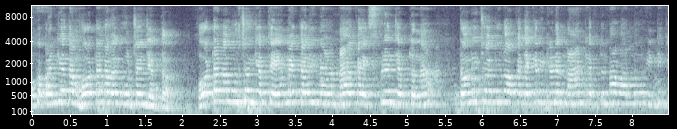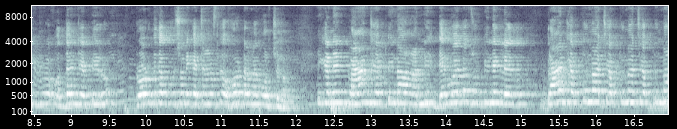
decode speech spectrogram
ఒక పని చేద్దాం హోటల్లో పోయి కూర్చొని చెప్తాం హోటల్లో కూర్చొని చెప్తే ఏమవుతుంది నా యొక్క ఎక్స్పీరియన్స్ చెప్తున్నా. టోలీ చౌకీలో ఒక దగ్గర ఇట్లనే ప్లాన్ చెప్తున్నా వాళ్ళు ఇంటికి వద్దని చెప్పారు రోడ్డు మీద కూర్చొని ఇక ఛాన్స్ లేదు హోటల్లో కూర్చున్నాం. ఇక నేను ప్లాన్ చెప్పిన అన్ని డెమో చూపిందే చూపించే లేదు ప్లాన్ చెప్తున్నా చెప్తున్నా చెప్తున్నా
